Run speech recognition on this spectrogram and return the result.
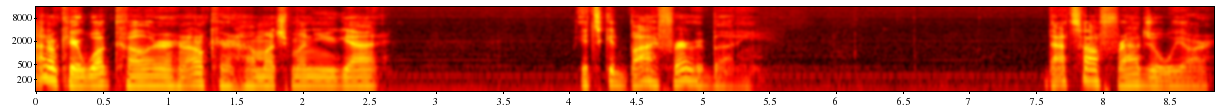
I don't care what color, and I don't care how much money you got. It's goodbye for everybody. That's how fragile we are.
